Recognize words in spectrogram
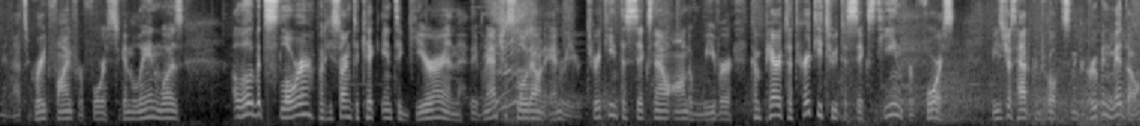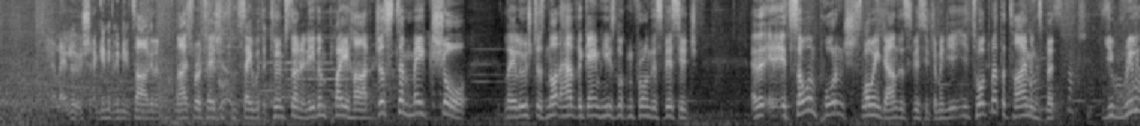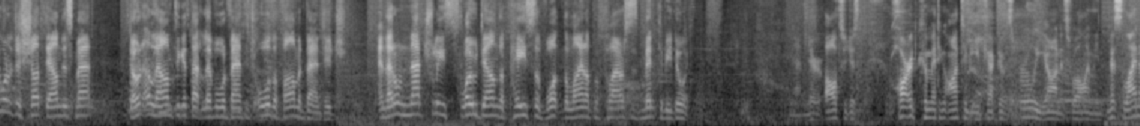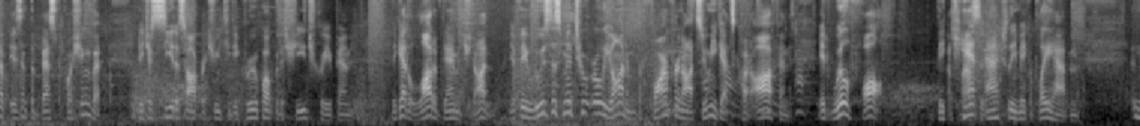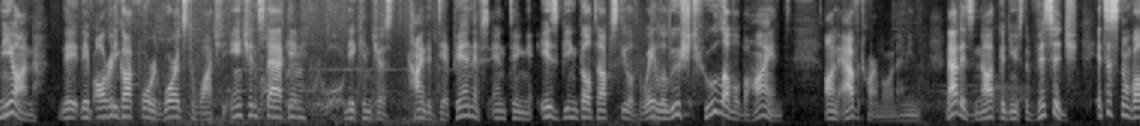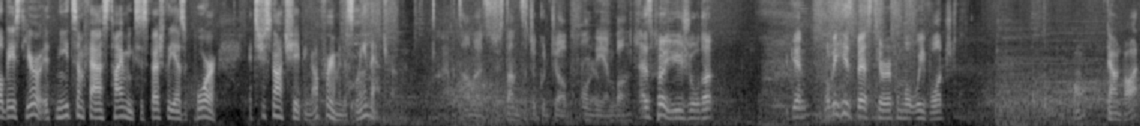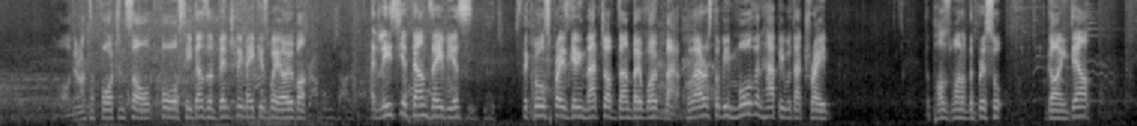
Man, that's a great find for Force. Again, lane was a little bit slower, but he's starting to kick into gear, and they've managed to slow down Enryu. 13 to 6 now on the Weaver, compared to 32 to 16 for Force. He's just had control of the Slinker group in mid, though. Yeah, Lelouch again going to be targeted. Nice rotation from Say with the Tombstone and even play hard just to make sure Lelouch does not have the game he's looking for on this Visage. And it's so important slowing down this Visage. I mean, you, you talked about the timings, but you really wanted to just shut down this Matt. Don't allow him to get that level advantage or the farm advantage. And that'll naturally slow down the pace of what the lineup of Polaris is meant to be doing. And they're also just hard committing onto the objectives early on as well. I mean, this lineup isn't the best pushing, but they just see this opportunity. They group up with a siege creep, and they get a lot of damage done. If they lose this mid too early on, I mean, the farm for Natsumi gets cut off, and it will fall. They That's can't massive. actually make a play happen. Neon, they, they've already got forward wards to watch the Ancient stacking. They can just kind of dip in if anything is being built up, steal it away. Lelouch two level behind on Avatar mode. I mean, that is not good news. The Visage, it's a snowball-based hero. It needs some fast timings, especially as a core. It's just not shaping up for him in this lane matchup. Avatar has just done such a good job on the Ember. As per usual, though. Again, probably his best hero from what we've watched. Oh, down bot. Oh, they're onto Fortune Soul Force. He does eventually make his way over. At least you found Xavius. So the Quill Spray is getting that job done, but it won't matter. Polaris they'll be more than happy with that trade. The pos one of the Bristle going down.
